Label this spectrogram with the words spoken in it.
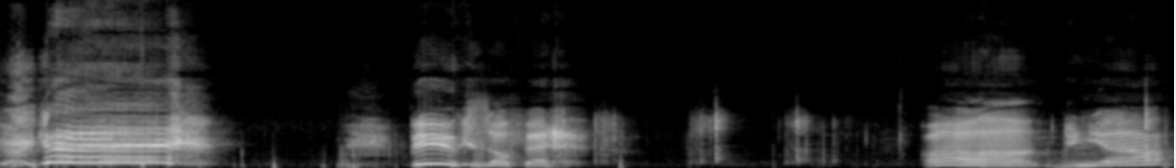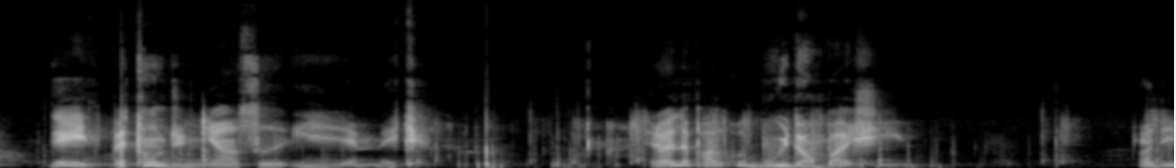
Yeah! Büyük zafer. Aa, dünya değil, beton dünyası iyi yemek. Herhalde parkur buydan başlayayım. Hadi.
